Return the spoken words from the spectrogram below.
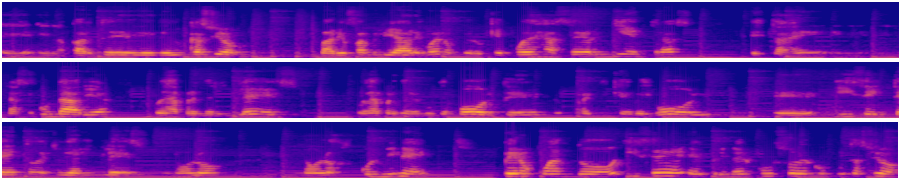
en la parte de, educación, varios familiares, bueno, pero ¿qué puedes hacer mientras estás en, en la secundaria? Puedes aprender inglés, puedes aprender algún deporte, practiqué béisbol, eh, hice intentos de estudiar inglés, no, lo, no los culminé, pero cuando hice el primer curso de computación,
